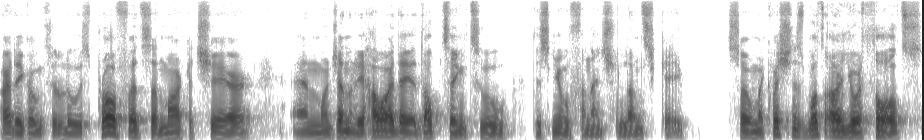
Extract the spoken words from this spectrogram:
Are they going to lose profits and market share? And more generally, how are they adapting to this new financial landscape? So my question is, what are your thoughts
